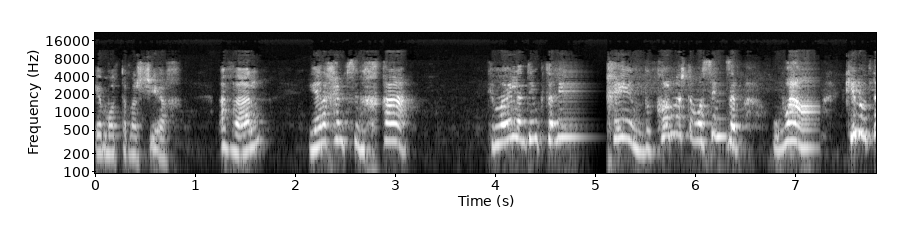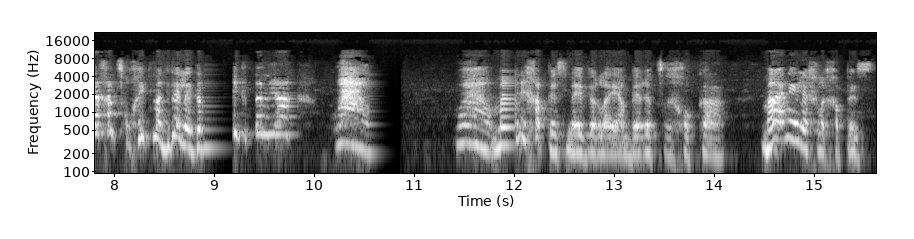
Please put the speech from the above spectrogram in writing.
בימות המשיח. אבל יהיה לכם שמחה, כמו ילדים קטנים, וכל מה שאתם עושים זה וואו, כאילו תחת זכוכית מגדלת, דבר קטן נראה, וואו, וואו, מה אני אחפש מעבר לים בארץ רחוקה? מה אני אלך לחפש?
